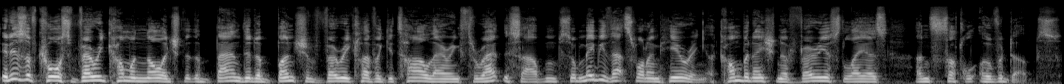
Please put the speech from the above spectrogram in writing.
It is, of course, very common knowledge that the band did a bunch of very clever guitar layering throughout this album, so maybe that's what I'm hearing a combination of various layers and subtle overdubs.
